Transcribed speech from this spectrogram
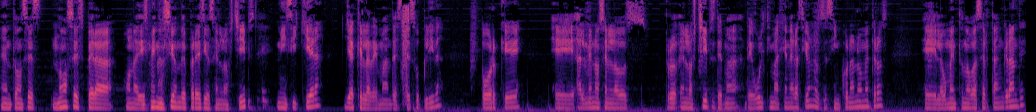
Entonces no se espera una disminución de precios en los chips, ni siquiera ya que la demanda esté suplida, porque eh, al menos en los, en los chips de, de última generación, los de 5 nanómetros, el aumento no va a ser tan grande,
